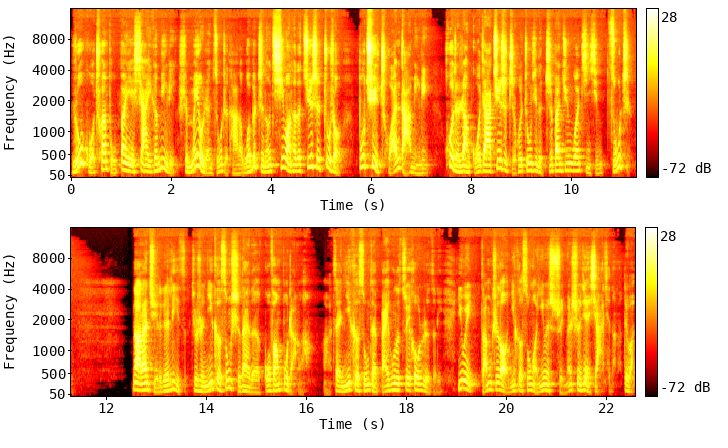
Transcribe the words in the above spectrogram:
如果川普半夜下一个命令，是没有人阻止他的，我们只能期望他的军事助手不去传达命令，或者让国家军事指挥中心的值班军官进行阻止。纳兰举了个例子，就是尼克松时代的国防部长啊啊，在尼克松在白宫的最后日子里，因为咱们知道尼克松啊，因为水门事件下去的嘛，对吧？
